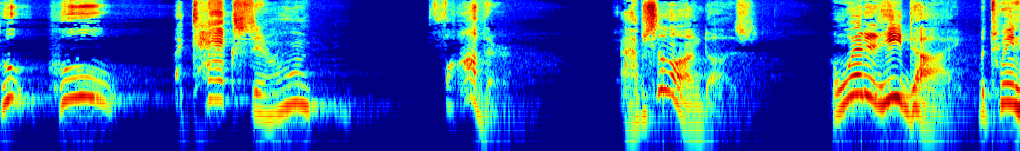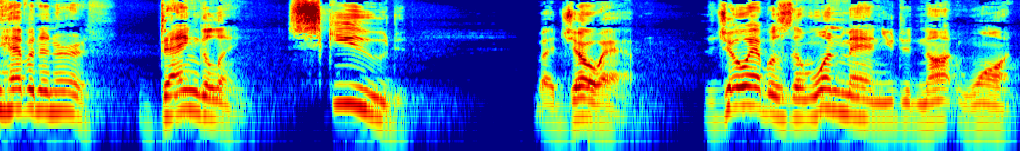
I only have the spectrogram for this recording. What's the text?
Who, who attacks their own father? Absalom does. And where did he die? Between heaven and earth, dangling, skewed by Joab. Joab was the one man you did not want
